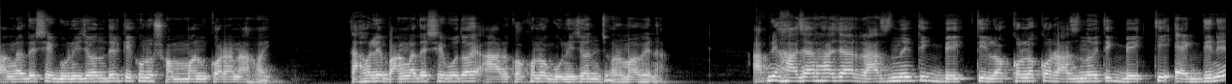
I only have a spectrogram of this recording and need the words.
বাংলাদেশের গুণীজনদেরকে কোনো সম্মান করা না হয়, তাহলে বাংলাদেশে বোধহয় আর কখনো গুণীজন জন্মাবে না। আপনি হাজার হাজার রাজনৈতিক ব্যক্তি, লক্ষ লক্ষ রাজনৈতিক ব্যক্তি একদিনে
